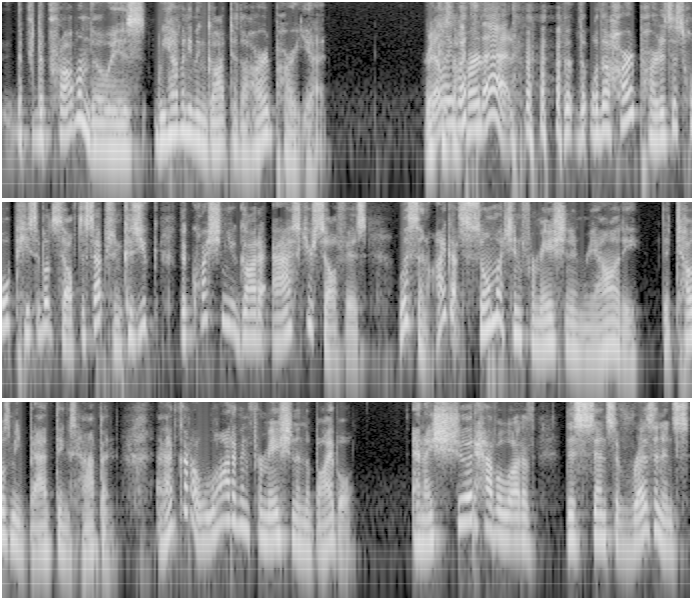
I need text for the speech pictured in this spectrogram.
the the problem though is we haven't even got to the hard part yet. Right? Really? What's hard, that? the, the, well, the hard part is this whole piece about self deception. Because you, the question you got to ask yourself is: Listen, I got so much information in reality that tells me bad things happen, and I've got a lot of information in the Bible, and I should have a lot of this sense of resonance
